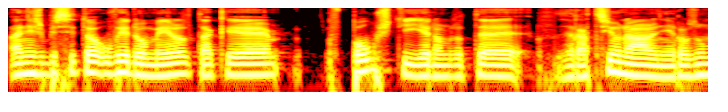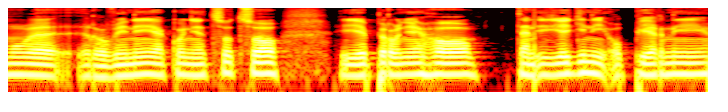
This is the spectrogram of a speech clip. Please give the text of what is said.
aniž by si to uvědomil, tak je vpouští jenom do té racionální, rozumové roviny jako něco, co je pro něho ten jediný opěrný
